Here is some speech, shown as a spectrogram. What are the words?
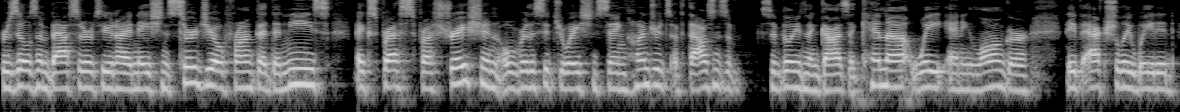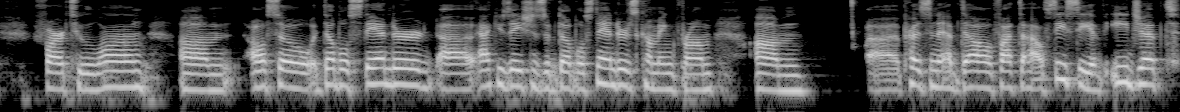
Brazil's ambassador to the United Nations, Sergio Franca Danese, expressed frustration over the situation, saying hundreds of thousands of civilians in Gaza cannot wait any longer. They've actually waited far too long. Um, also, double standard uh, accusations of double standards coming from um, uh, President Abdel Fattah al Sisi of Egypt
